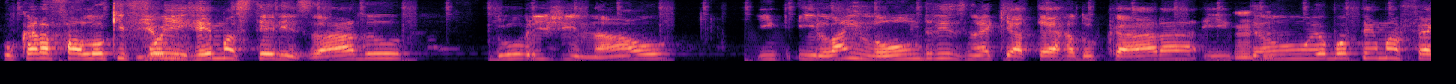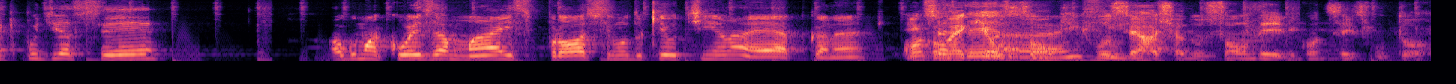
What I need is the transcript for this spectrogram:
O cara falou que foi remasterizado do original e, e lá em Londres, né, que é a terra do cara. Então eu botei uma fé que podia ser alguma coisa mais próximo do que eu tinha na época, né? E Com como é que é o certeza, som? O que, enfim. você acha do som dele quando você escutou?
